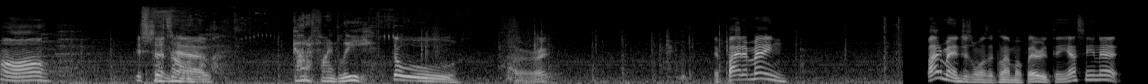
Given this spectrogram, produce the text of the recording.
Aw. You shouldn't That's have. Gotta find Lee. Oh. Alright. Hey, Spider-Man! Spider-Man just wants to climb up everything. Y'all seen that?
